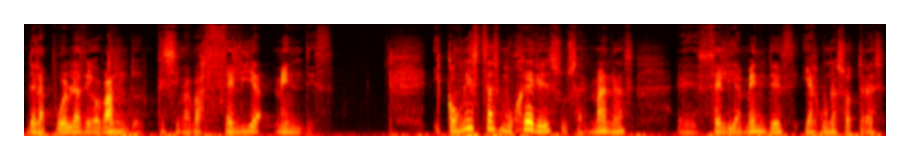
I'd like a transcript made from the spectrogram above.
de la Puebla de Obando, que se llamaba Celia Méndez. Y con estas mujeres, sus hermanas, eh, Celia Méndez y algunas otras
